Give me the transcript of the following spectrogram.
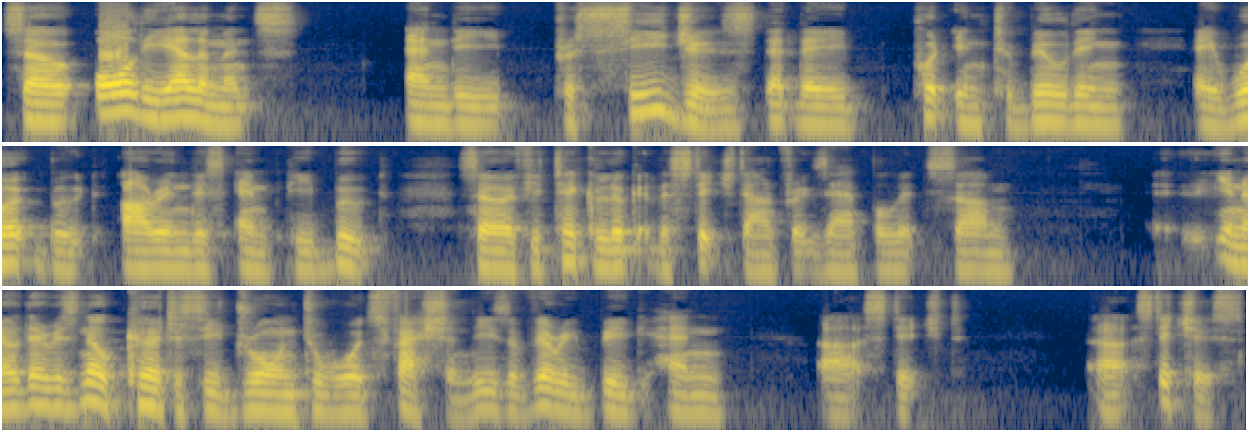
So all the elements and the procedures that they put into building a work boot are in this MP boot. So if you take a look at the stitch down, for example, it's, um, you know, there is no courtesy drawn towards fashion. These are very big hand uh, stitched uh, stitches.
